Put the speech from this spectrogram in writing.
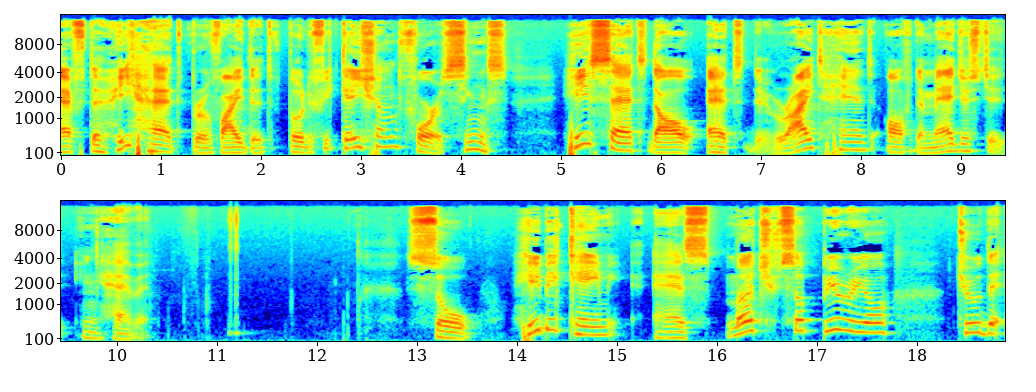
after he had provided purification for sins, he sat down at the right hand of the Majesty in heaven. So he became as much superior to the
